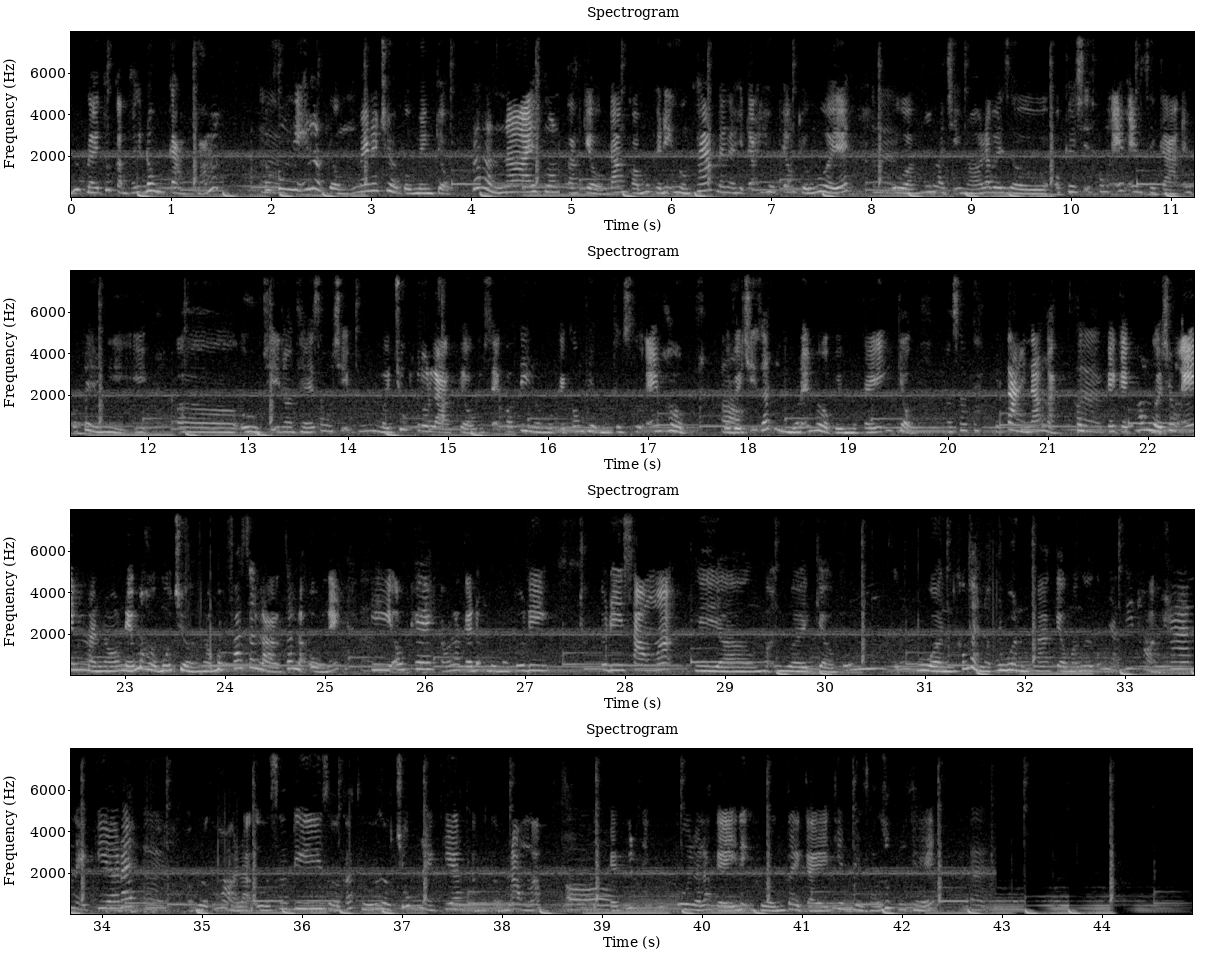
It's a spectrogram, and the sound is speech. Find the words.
Lúc đấy tôi cảm thấy đồng cảm lắm tôi không nghĩ là kiểu manager của mình kiểu rất là nice luôn và kiểu đang có một cái định hướng khác nên là hiện tại hiệu đang thiếu người ấy. Ừ. Nhưng mà chị nói là bây giờ ok chị không ép em gì cả em có thể nghỉ uh, ừ chị nói thế xong rồi chị mới chúc tôi là kiểu sẽ có tìm được một cái công việc mà thực sự em hợp. Bởi vì chị rất là muốn em hợp với một cái kiểu nó sao ta cái tài năng à không ừ. cái cái con người trong em mà nó nếu mà hợp môi trường nó bộc phát rất là rất là ổn ấy thì ok đó là cái động lực mà tôi đi. Tôi đi xong á thì uh, mọi người kiểu cũng buồn không phải là buồn mà kiểu mọi người cũng nhắn tin hỏi han này kia đấy ừ. mọi người cũng hỏi là ừ sao đi rồi các thứ rồi chúc này kia cảm thấy ấm lòng lắm ờ. cái quyết định của tôi đó là cái định hướng về cái thiên về giáo dục như thế ừ.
